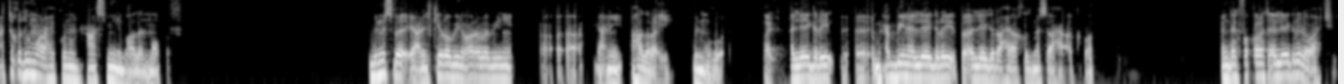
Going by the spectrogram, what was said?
أعتقد هم راح يكونون حاسمين بهذا الموقف. بالنسبة يعني الكيروبيني وأريفابيني يعني هذا رأيي بالموضوع. طيب. الليجري محبين اليجري فاليجري راح ياخذ مساحة أكبر. عندك فقره اليجري لو أحكي.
